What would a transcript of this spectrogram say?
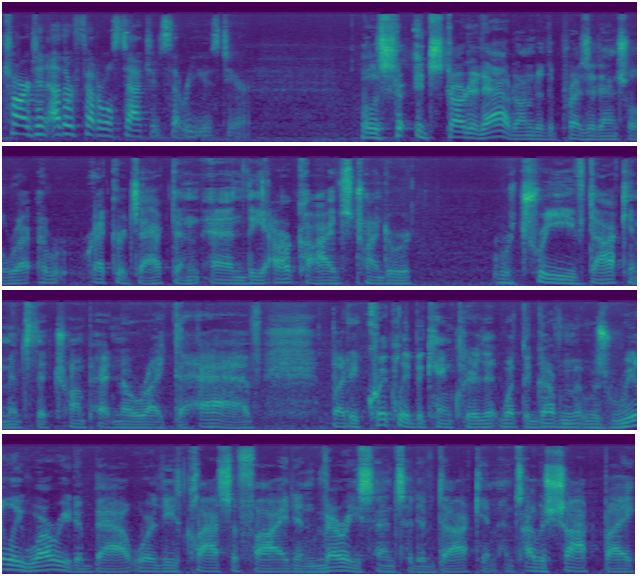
charge and other federal statutes that were used here? Well, it started out under the Presidential Re- Records Act and, and the archives trying to re- retrieve documents that Trump had no right to have. But it quickly became clear that what the government was really worried about were these classified and very sensitive documents. I was shocked by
